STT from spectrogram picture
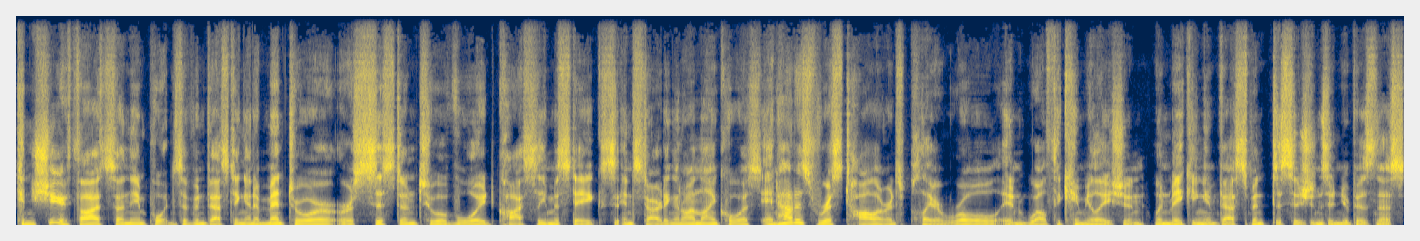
Can you share your thoughts on the importance of investing in a mentor or a system to avoid costly mistakes in starting an online course? And how does risk tolerance play a role in wealth accumulation when making investment decisions in your business?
